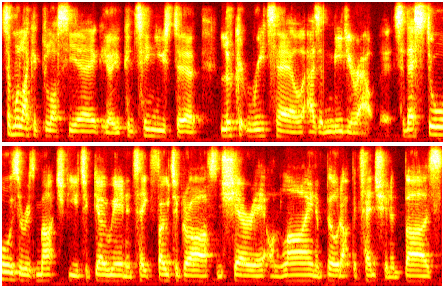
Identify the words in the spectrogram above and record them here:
someone like a Glossier, you know, who continues to look at retail as a media outlet. So their stores are as much for you to go in and take photographs and share it online and build up attention and buzz.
